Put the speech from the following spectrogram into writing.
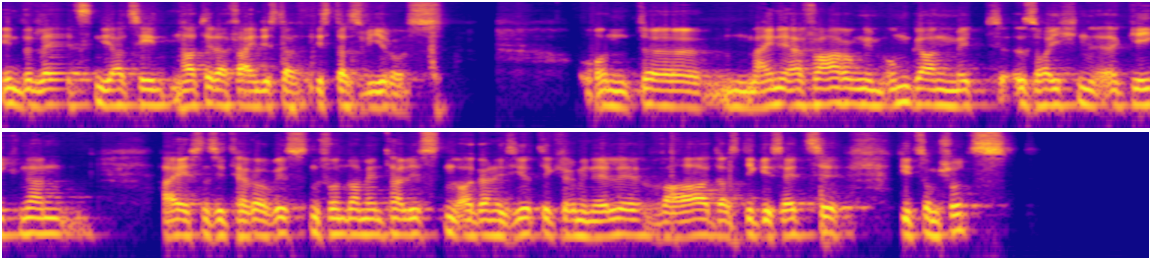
in den letzten Jahrzehnten hatte. Der Feind ist das Virus. Und äh, meine Erfahrung im Umgang mit solchen äh, Gegnern, heißen sie Terroristen, Fundamentalisten, organisierte Kriminelle, war, dass die Gesetze, die zum Schutz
